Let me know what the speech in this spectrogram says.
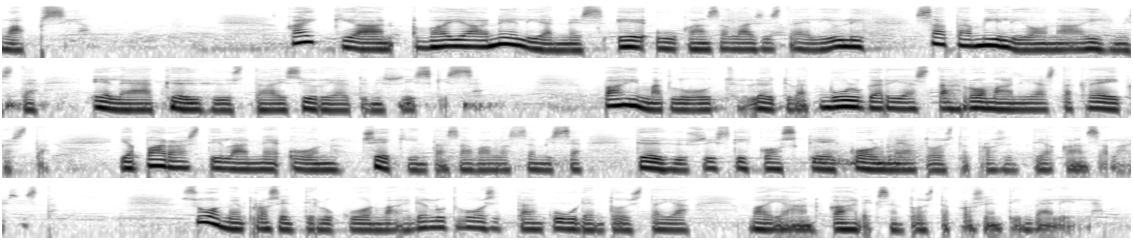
lapsia. Kaikkiaan vajaa neljännes EU-kansalaisista eli yli 100 miljoonaa ihmistä elää köyhyys- tai syrjäytymisriskissä. Pahimmat luvut löytyvät Bulgariasta, Romaniasta, Kreikasta ja paras tilanne on Tsekin tasavallassa, missä köyhyysriski koskee 13 prosenttia kansalaisista. Suomen prosenttiluku on vaihdellut vuosittain 16 ja vajaan 18 prosentin välillä.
